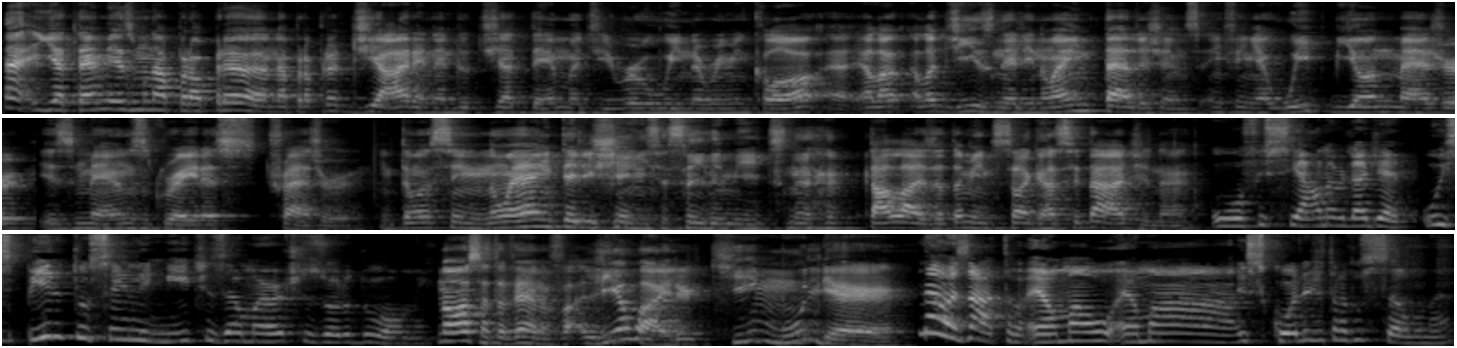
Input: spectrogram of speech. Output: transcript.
É, e até mesmo na própria, na própria diária, né, do diadema de Rowena Ravenclaw, é, ela, ela diz, né, ele não é intelligence, enfim, é wit beyond measure is man's greatest treasure. Então, assim, não é a inteligência sem limites, né? Tá lá, exatamente, sagacidade, né? O oficial, na verdade, é o espírito sem limites é o maior tesouro do homem. Nossa, tá vendo? Lia Wyler, que mulher! Não, exato, é uma, é uma escolha de tradução, né?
